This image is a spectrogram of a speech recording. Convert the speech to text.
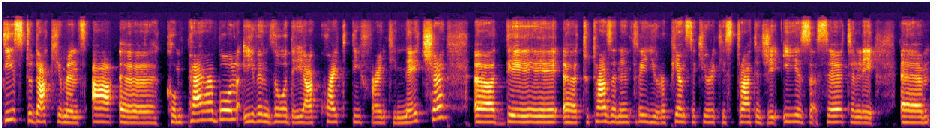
these two documents are uh, comparable, even though they are quite different in nature. Uh, the uh, 2003 European Security Strategy is certainly um,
